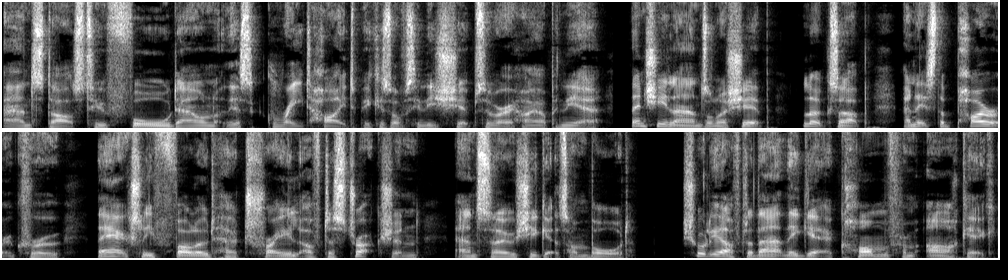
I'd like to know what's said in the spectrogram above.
and starts to fall down this great height because obviously these ships are very high up in the air. Then she lands on a ship, looks up, and it's the pirate crew. They actually followed her trail of destruction, and so she gets on board. Shortly after that, they get a com from Arkic,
